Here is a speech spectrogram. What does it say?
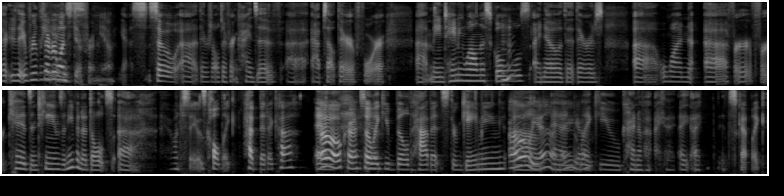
there, it really everyone's is. different. Yeah. Yes. So uh, there's all different kinds of uh, apps out there for uh, maintaining wellness Mm-hmm. goals. I know that there's uh, one uh, for for kids and teens and even adults. Uh, I want to say it was called like Habitica. And oh, okay. so Yeah. like you build habits through gaming. Oh, yeah, and you like you kind of I, I, I it's got like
